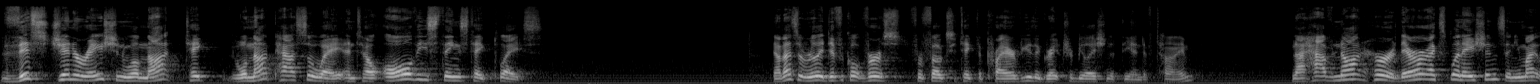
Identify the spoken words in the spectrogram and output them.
this generation will not, take, will not pass away until all these things take place. Now, that's a really difficult verse for folks who take the prior view, the Great Tribulation at the end of time. And I have not heard, there are explanations, and you might,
